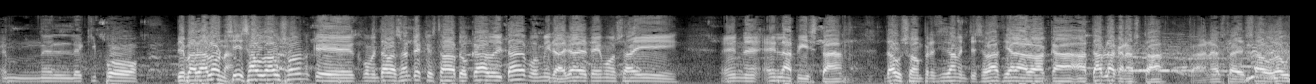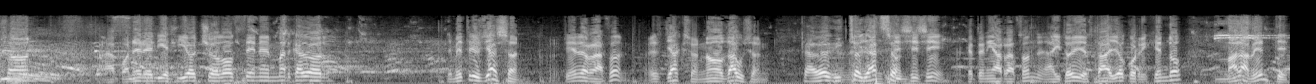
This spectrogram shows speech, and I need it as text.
en el equipo de Badalona. Sí, Sau Dawson, que comentabas antes que estaba tocado y tal, pues mira, ya le tenemos ahí en, en la pista. Dawson precisamente se va hacia la tabla canasta. Canasta de Sau Dawson para poner el 18-12 en el marcador. Demetrius Jackson, tiene razón, es Jackson, no Dawson. Claro, he dicho Jackson. Sí, sí, sí, que tenía razón, ahí todo y estaba yo corrigiendo malamente.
